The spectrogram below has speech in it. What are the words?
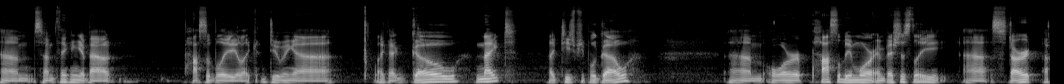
Um, so I'm thinking about possibly like doing a like a Go night, like teach people Go, um, or possibly more ambitiously uh, start a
